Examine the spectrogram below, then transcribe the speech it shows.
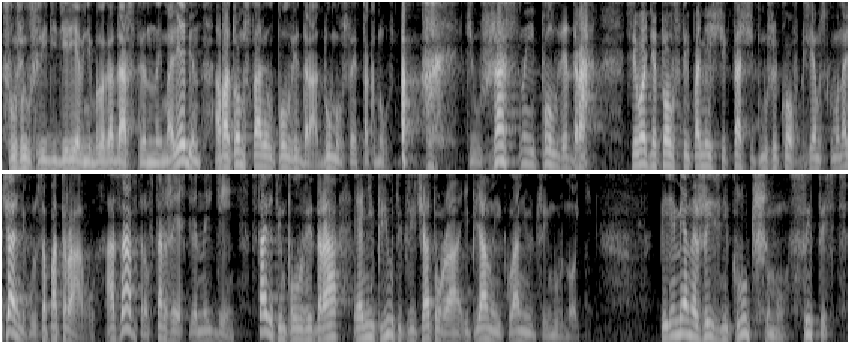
служил среди деревни благодарственный молебен, а потом ставил пол ведра, думал, что это так нужно. Ах, эти ужасные пол ведра! Сегодня толстый помещик тащит мужиков к земскому начальнику за потраву, а завтра, в торжественный день, ставит им пол ведра, и они пьют и кричат «Ура!» и пьяные кланяются ему в ноги. Перемена жизни к лучшему, сытость,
